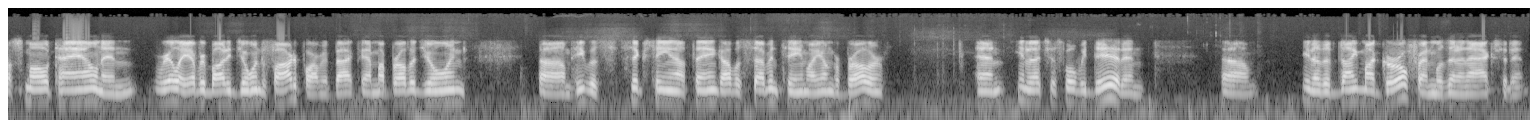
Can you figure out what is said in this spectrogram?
a small town, and really everybody joined the fire department back then. My brother joined. Um, he was 16, I think. I was 17, my younger brother. And, you know, that's just what we did. And, um, you know, the night my girlfriend was in an accident,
